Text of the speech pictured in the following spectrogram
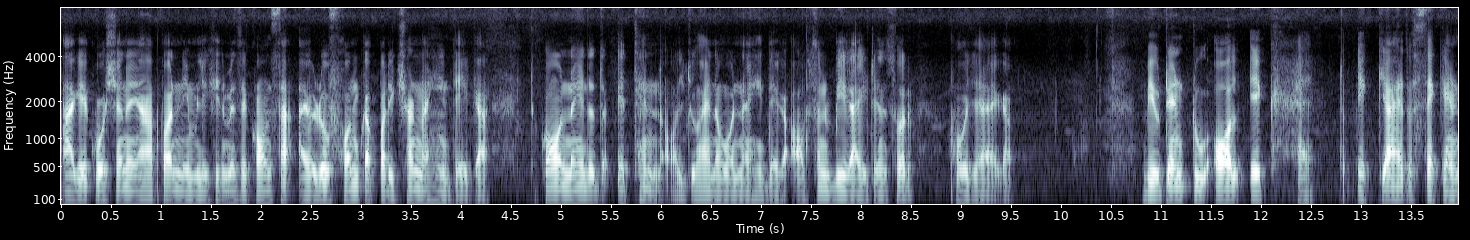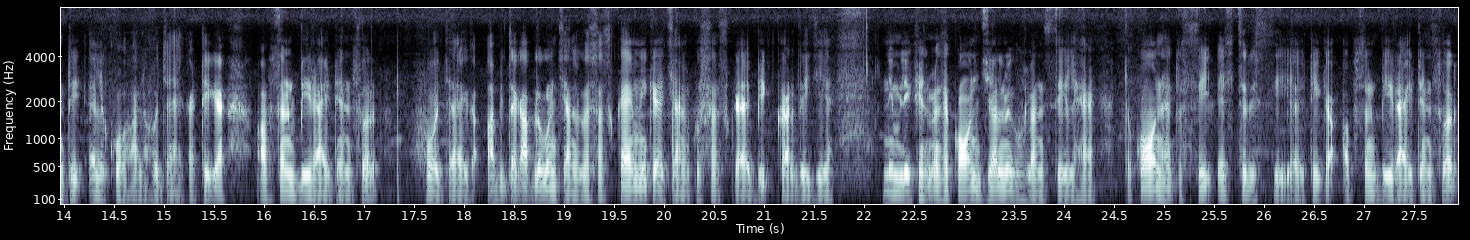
आगे क्वेश्चन है यहाँ पर, निम्नलिखित में से कौन सा आयोडोफॉर्म का परीक्षण नहीं देगा? तो कौन नहीं दे तो एथेनॉल जो है ना, वो नहीं देगा। ऑप्शन बी राइट आंसर हो जाएगा। ब्यूटेन टू ऑल एक है तो एक क्या है? तो सेकेंडरी एल्कोहल हो जाएगा, ठीक है? ऑप्शन बी राइट आंसर हो जाएगा। अभी तक आप लोगों ने चैनल को सब्सक्राइब नहीं किया, चैनल को सब्सक्राइब भी कर दीजिए। निम्नलिखित में से कौन जल में घुलनशील है? तो कौन है? तो C, H three, C L, ठीक है? ऑप्शन बी, राइट आंसर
